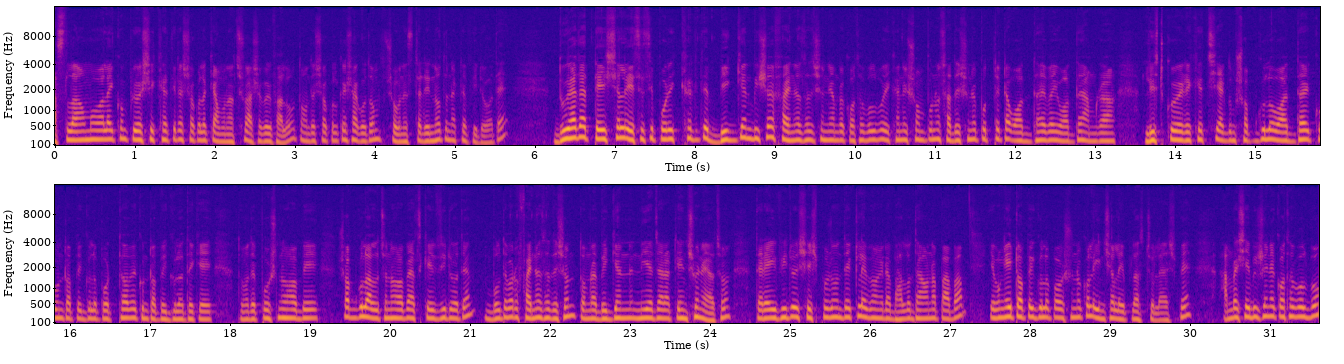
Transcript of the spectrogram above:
আসসালামু আলাইকুম, প্রিয় শিক্ষার্থীরা, সকলে কেমন আছো? আশা করি ভালো। তোমাদের সকলকে স্বাগতম শোভন স্টাডির নতুন একটা ভিডিওতে। দুই সালের এসএসসি পরীক্ষার্থীতে বিজ্ঞান বিষয়ে ফাইনাল সাজেশন নিয়ে আমরা কথা বলব। এখানে সম্পূর্ণ সাজেশনের প্রত্যেকটা অধ্যায় বাই অধ্যায় আমরা লিস্ট করে রেখেছি। একদম সবগুলো অধ্যায় কোন টপিকগুলো পড়তে হবে, কোন টপিকগুলো থেকে তোমাদের প্রশ্ন হবে, সবগুলো আলোচনা হবে আজকে এই ভিডিওতে বলতে পারো ফাইনাল সাজেশন তোমরা বিজ্ঞান নিয়ে যারা টেনশনে আছো, তারা এই ভিডিও শেষ পর্যন্ত দেখলে এবং এটা ভালো ধারণা পাবা এবং এই টপিকগুলো পড়াশোনা করলে ইনশাল্লাহ এ প্লাস চলে আসবে। আমরা সেই বিষয় নিয়ে কথা বলব।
